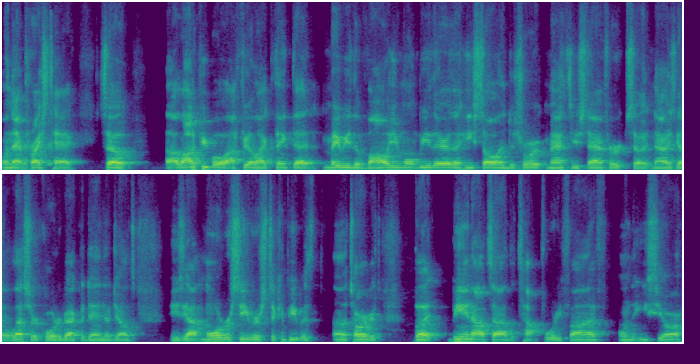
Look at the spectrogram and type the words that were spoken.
on that price tag. So a lot of people I feel like think that maybe the volume won't be there that he saw in Detroit, Matthew Stafford. So now he's got a lesser quarterback with Daniel Jones. He's got more receivers to compete with uh, targets, but being outside the top 45 on the ECR,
